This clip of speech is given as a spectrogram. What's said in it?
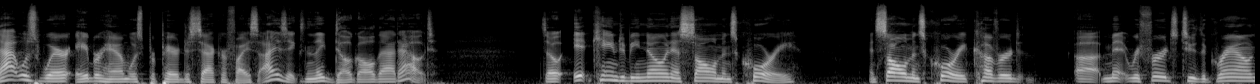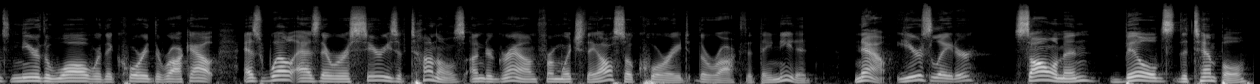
that was where Abraham was prepared to sacrifice Isaac, and they dug all that out. So it came to be known as Solomon's Quarry, and Solomon's Quarry covered uh, referred to the ground near the wall where they quarried the rock out, as well as there were a series of tunnels underground from which they also quarried the rock that they needed. Now, years later, Solomon builds the temple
